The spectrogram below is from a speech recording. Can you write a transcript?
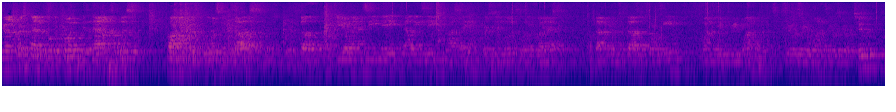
Your Honor, the first matter before the court is an add-on to the list. Calling for Luis Gonzalez, spelled G-O-N-Z-A-L-E-Z, last name, first name Luis, L-U-I-S. Document 2014, 1331, 001002.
